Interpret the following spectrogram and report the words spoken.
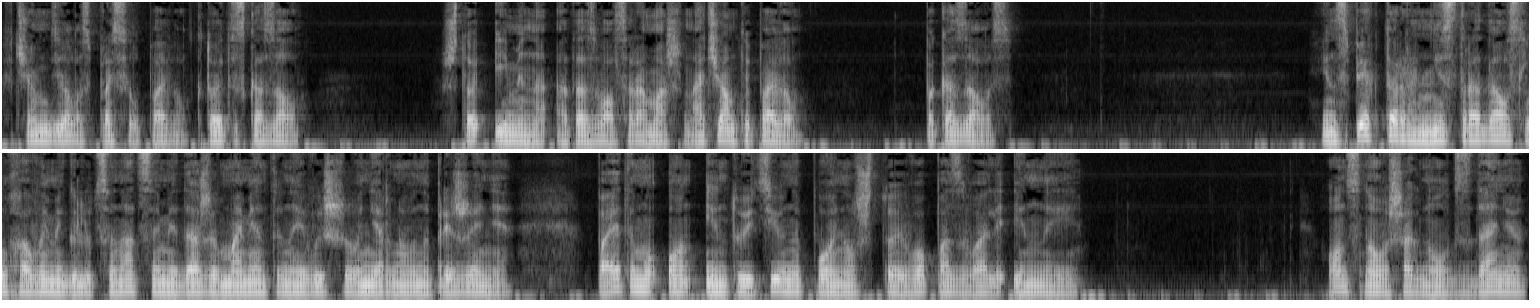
«В чем дело?» – спросил Павел. «Кто это сказал?» «Что именно?» – отозвался Ромашин. «О чем ты, Павел?» «Показалось». Инспектор не страдал слуховыми галлюцинациями даже в моменты наивысшего нервного напряжения, поэтому он интуитивно понял, что его позвали иные. Он снова шагнул к зданию,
